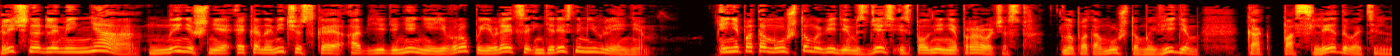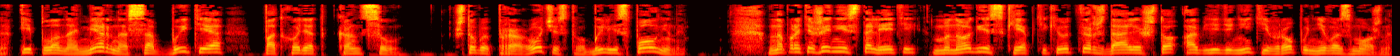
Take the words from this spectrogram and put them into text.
Лично для меня нынешнее экономическое объединение Европы является интересным явлением. И не потому, что мы видим здесь исполнение пророчеств, но потому, что мы видим, как последовательно и планомерно события подходят к концу, чтобы пророчества были исполнены. На протяжении столетий многие скептики утверждали, что объединить Европу невозможно.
